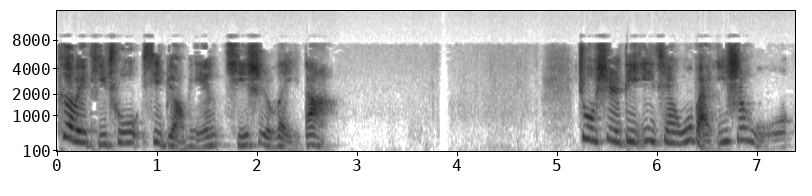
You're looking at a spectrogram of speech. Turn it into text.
特为提出，系表明其事伟大。注释第一千五百一十五，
